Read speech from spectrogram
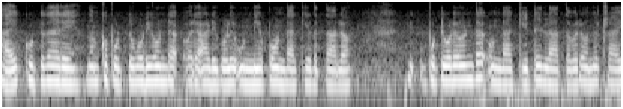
ഹായ് കൂട്ടുകാരെ നമുക്ക് പുട്ടുപൊടി കൊണ്ട് ഒരു അടിപൊളി ഉണ്ണിയപ്പം ഉണ്ടാക്കിയെടുത്താലോ? പുട്ടുപൊടി കൊണ്ട് ഉണ്ടാക്കിയിട്ടില്ലാത്തവരൊന്ന് ട്രൈ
